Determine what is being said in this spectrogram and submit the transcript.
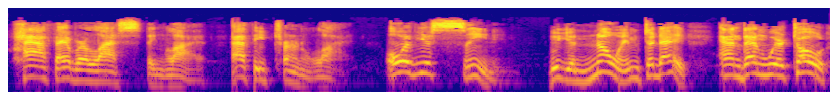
hath everlasting life, hath eternal life. Oh, have you seen Him? Do you know Him today? And then we're told,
